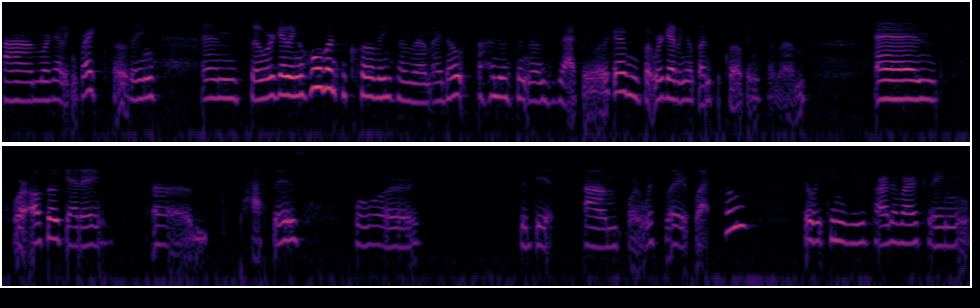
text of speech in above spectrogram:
um, we're getting bright clothing, and so we're getting a whole bunch of clothing from them. I don't 100% know exactly what we're getting, but we're getting a bunch of clothing from them. And we're also getting um, passes for the bit um, for Whistler Blackcomb, so we can do part of our training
